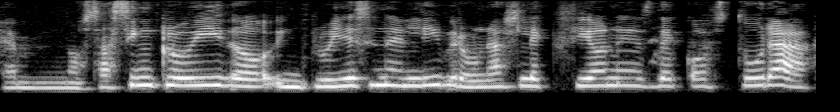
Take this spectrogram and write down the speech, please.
em, nos, has incluido, incluyes en el libro unas lecciones de costura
